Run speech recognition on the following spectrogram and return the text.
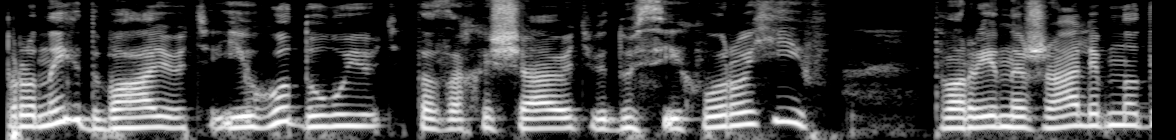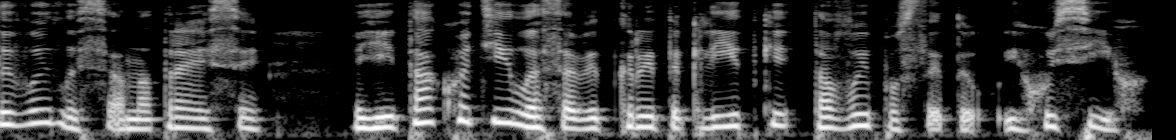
Про них дбають, їх годують та захищають від усіх ворогів. Тварини жалібно дивилися на Тресі. Їй так хотілося відкрити клітки та випустити їх усіх.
